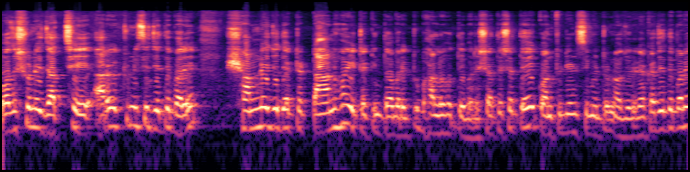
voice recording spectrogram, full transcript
পজিশনে যাচ্ছে, আরও একটু নিচে যেতে পারে। সামনে যদি একটা টান হয়, এটা কিন্তু আবার একটু ভালো হতে পারে। সাথে সাথে কনফিডেন্স সিমেন্টও নজরে রাখা যেতে পারে।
